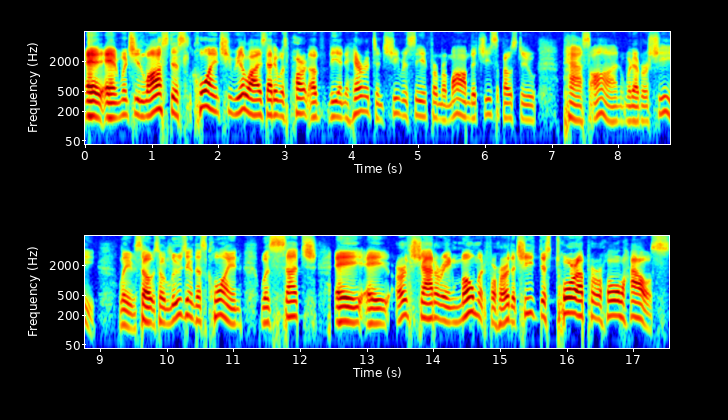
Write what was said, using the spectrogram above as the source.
And, and, when she lost this coin, she realized that it was part of the inheritance she received from her mom that she's supposed to pass on whenever she leaves. So, so losing this coin was such a, a earth-shattering moment for her that she just tore up her whole house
